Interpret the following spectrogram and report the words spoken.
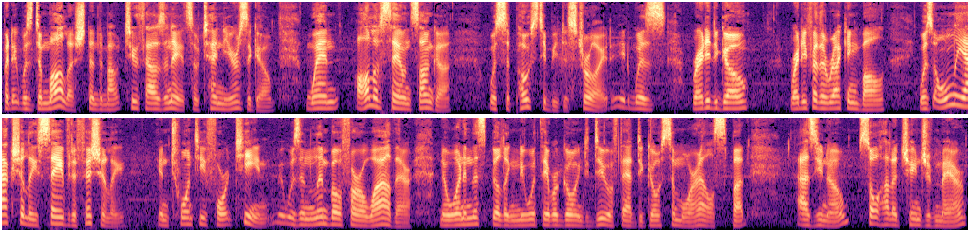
but it was demolished in about 2008, so 10 years ago, when all of Seun Sanga was supposed to be destroyed. It was ready to go, ready for the wrecking ball, was only actually saved officially in 2014. It was in limbo for a while there. No one in this building knew what they were going to do if they had to go somewhere else, but as you know, Seoul had a change of mayor.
